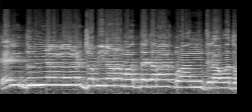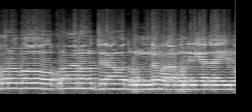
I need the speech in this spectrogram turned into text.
এই দুনিয়ার জমিনের মধ্যে যারা কোরআন তিলাওয়াত করব, কোরআনের তিলাওয়াত বলা বনিয়ে যাইব।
